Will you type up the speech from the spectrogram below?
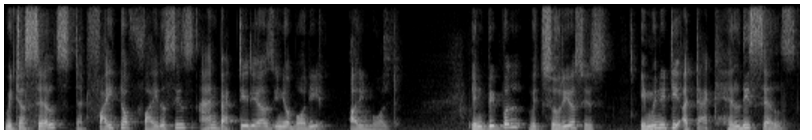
which are cells that fight off viruses and bacteria in your body, are involved. In people with psoriasis, immunity attack healthy cells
